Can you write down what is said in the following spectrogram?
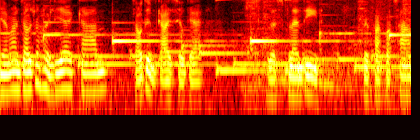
夜晚走咗去呢一間酒店介紹嘅 The Splendid 食法國餐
